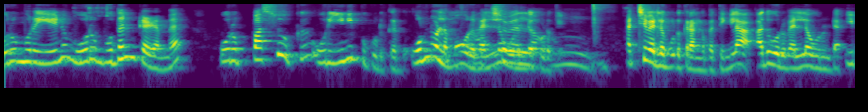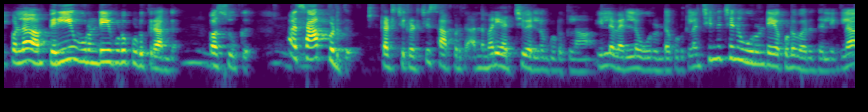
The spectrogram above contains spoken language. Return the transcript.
ஒரு முறையேனும் ஒரு புதன்கிழமை ஒரு பசுக்கு ஒரு இனிப்பு கொடுக்கறது. ஒண்ணும் இல்லாம ஒரு வெள்ளை உருண்டை ம். அச்சு வெள்ளம் கொடுக்குறாங்க பாத்தீங்களா? அது ஒரு வெள்ளை உருண்டை. இப்பெல்லாம் பெரிய உருண்டையை கூட கொடுக்குறாங்க பசுக்கு அது சாப்பிடுது. கடிச்சு கடிச்சு சாப்பிடுது. அந்த மாதிரி அச்சு வெல்லம் கொடுக்கலாம். இல்ல வெள்ளை உருண்டை கொடுக்கலாம். சின்ன சின்ன உருண்டையா கூட வருது இல்லைங்களா.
